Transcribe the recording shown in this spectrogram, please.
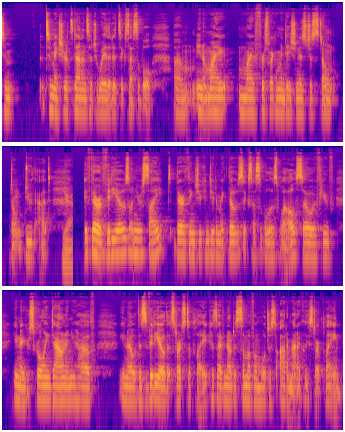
to to make sure it's done in such a way that it's accessible. Um, you know, my my first recommendation is just don't don't do that. Yeah. If there are videos on your site, there are things you can do to make those accessible as well. So if you've, you know, you're scrolling down and you have, you know, this video that starts to play, because I've noticed some of them will just automatically start playing.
